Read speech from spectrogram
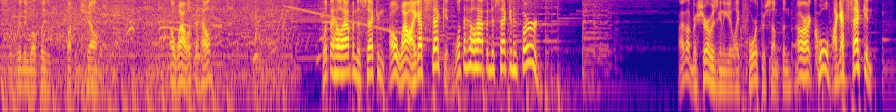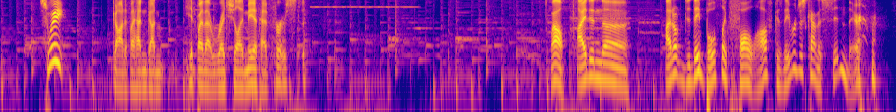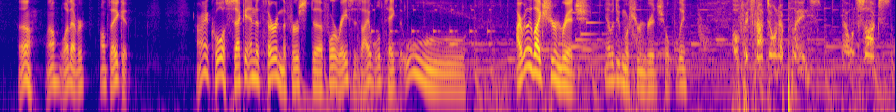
This is a really well placed fucking shell. Oh wow, what the hell? What the hell happened to second? Oh wow, I got second. What the hell happened to second and third? I thought for sure I was going to get like fourth or something. All right, cool. I got second. Sweet. God, if I hadn't gotten hit by that red shell, I may have had first. wow, I didn't, uh, I don't, did they both like fall off? Because they were just kind of sitting there. oh, well, whatever. I'll take it. All right, cool. Second and a third in the first uh, four races. I will take the, ooh. I really like Shroom Ridge. Yeah, we'll do more Shroom Ridge, hopefully. Hopefully it's not Donut Plains. That one sucks.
